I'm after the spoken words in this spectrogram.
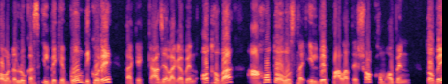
কমান্ডার লুকাস ইলবেকে বন্দি করে তাকে কাজে লাগাবেন অথবা আহত অবস্থায় ইলবে পালাতে সক্ষম হবেন, তবে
